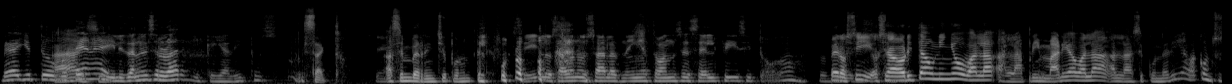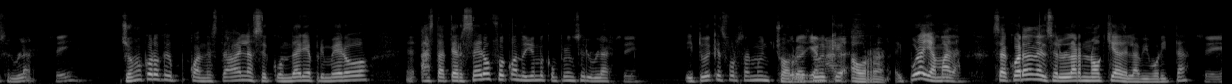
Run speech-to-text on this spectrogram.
ve a YouTube, Ay, ten, sí. y les dan el celular y calladitos. Exacto. Sí. Hacen berrinche por un teléfono. Sí, lo saben usar las niñas tomándose selfies y todo. Los Pero niños- sí, o sea, ahorita un niño va a la, a la primaria, va a la, a la secundaria, va con su celular. Sí. Yo me acuerdo que cuando estaba en la secundaria primero, eh, hasta tercero fue cuando yo me compré un celular. Sí. Y tuve que esforzarme un chorro, y tuve que ahorrar. Y pura llamada. ¿Se acuerdan del celular Nokia de la Viborita? Sí.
